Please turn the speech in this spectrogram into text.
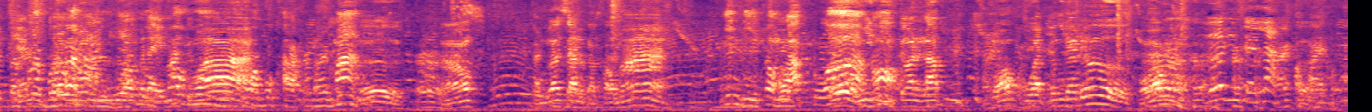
ดแต่แม่ก็ลูกเบิพ่อดมาตัวก็ได้มาตัวผู้ขาก็ได้มากเออเอาอันว่าสั้นกับเขามายินดีต้อนรับตัวเออยินดีต้อนรับ ขอขวดหนึงเด้อเด้อของเออยี่เสร็จละไปเข้าไปเข้าไป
